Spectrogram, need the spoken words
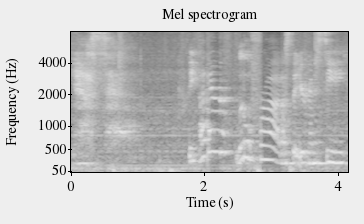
yes. The other little frogs that you're going to see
